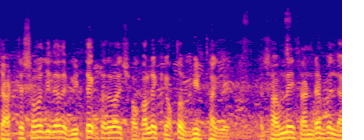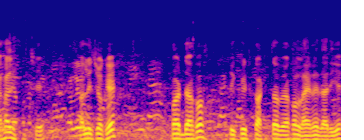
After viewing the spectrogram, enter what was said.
চারটের সময় যদি ভিড় থাকে, তাহলে সকালে কত ভিড় থাকে? সামনেই সান টেম্পল দেখা যাচ্ছে। খালি চোখে। বাট দেখো টিকিট কাটতে হবে এখন লাইনে দাঁড়িয়ে।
